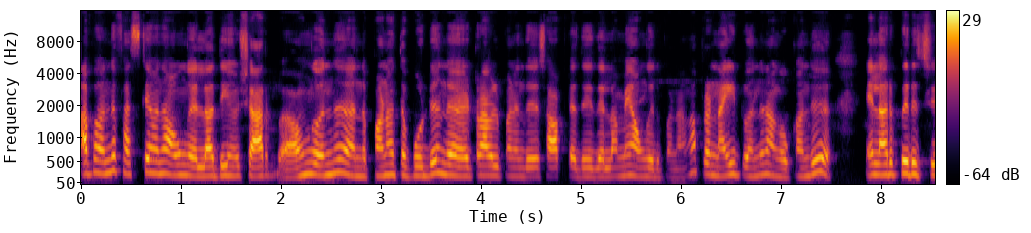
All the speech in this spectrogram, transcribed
அப்ப வந்து ஃபர்ஸ்டே வந்து அவங்க எல்லாத்தையும் ஷேர் அவங்க வந்து அந்த பணத்தை போட்டு அந்த டிராவல் பண்ணது சாப்பிட்டது இது எல்லாமே அவங்க இது பண்ணாங்க. அப்புறம் நைட் வந்து நாங்க உட்காந்து எல்லாரும் பிரிச்சு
